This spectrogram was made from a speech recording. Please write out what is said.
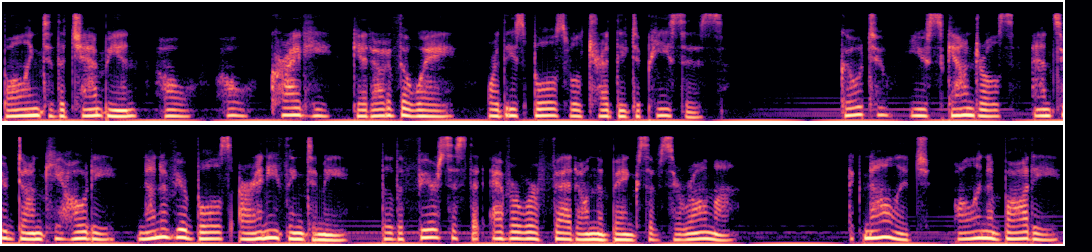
bawling to the champion, Ho, ho, cried he, get out of the way, or these bulls will tread thee to pieces. Go to, you scoundrels, answered Don Quixote. None of your bulls are anything to me, though the fiercest that ever were fed on the banks of Serrama. Acknowledge, all in a body,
